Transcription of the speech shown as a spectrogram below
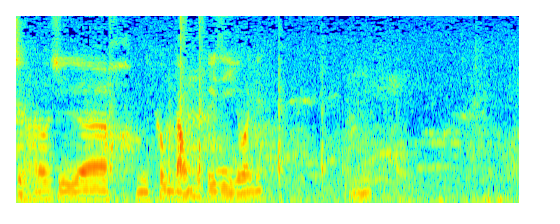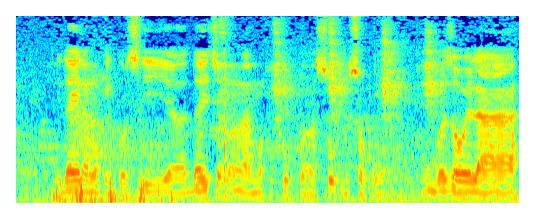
sửa thôi chứ ờ, mình không đóng một cái gì các bác nhé. Thì đây là một cái cốt xì ờ, đây trước là một cái cục ờ, sụn sổ. Nhưng vừa rồi là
